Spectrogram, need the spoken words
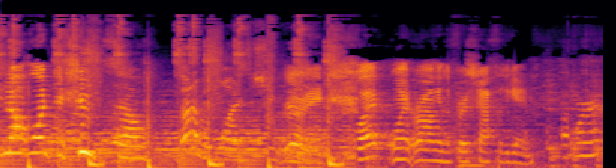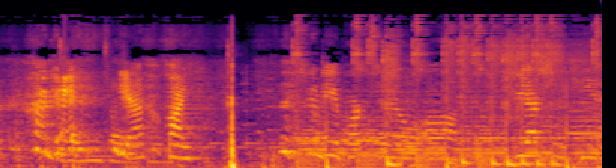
did, not want to shoot, so. None of them wanted to shoot, really. What went wrong in the first half of the game? We're, Okay. yeah, fine. This is gonna be a part two. Uh, we actually can't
